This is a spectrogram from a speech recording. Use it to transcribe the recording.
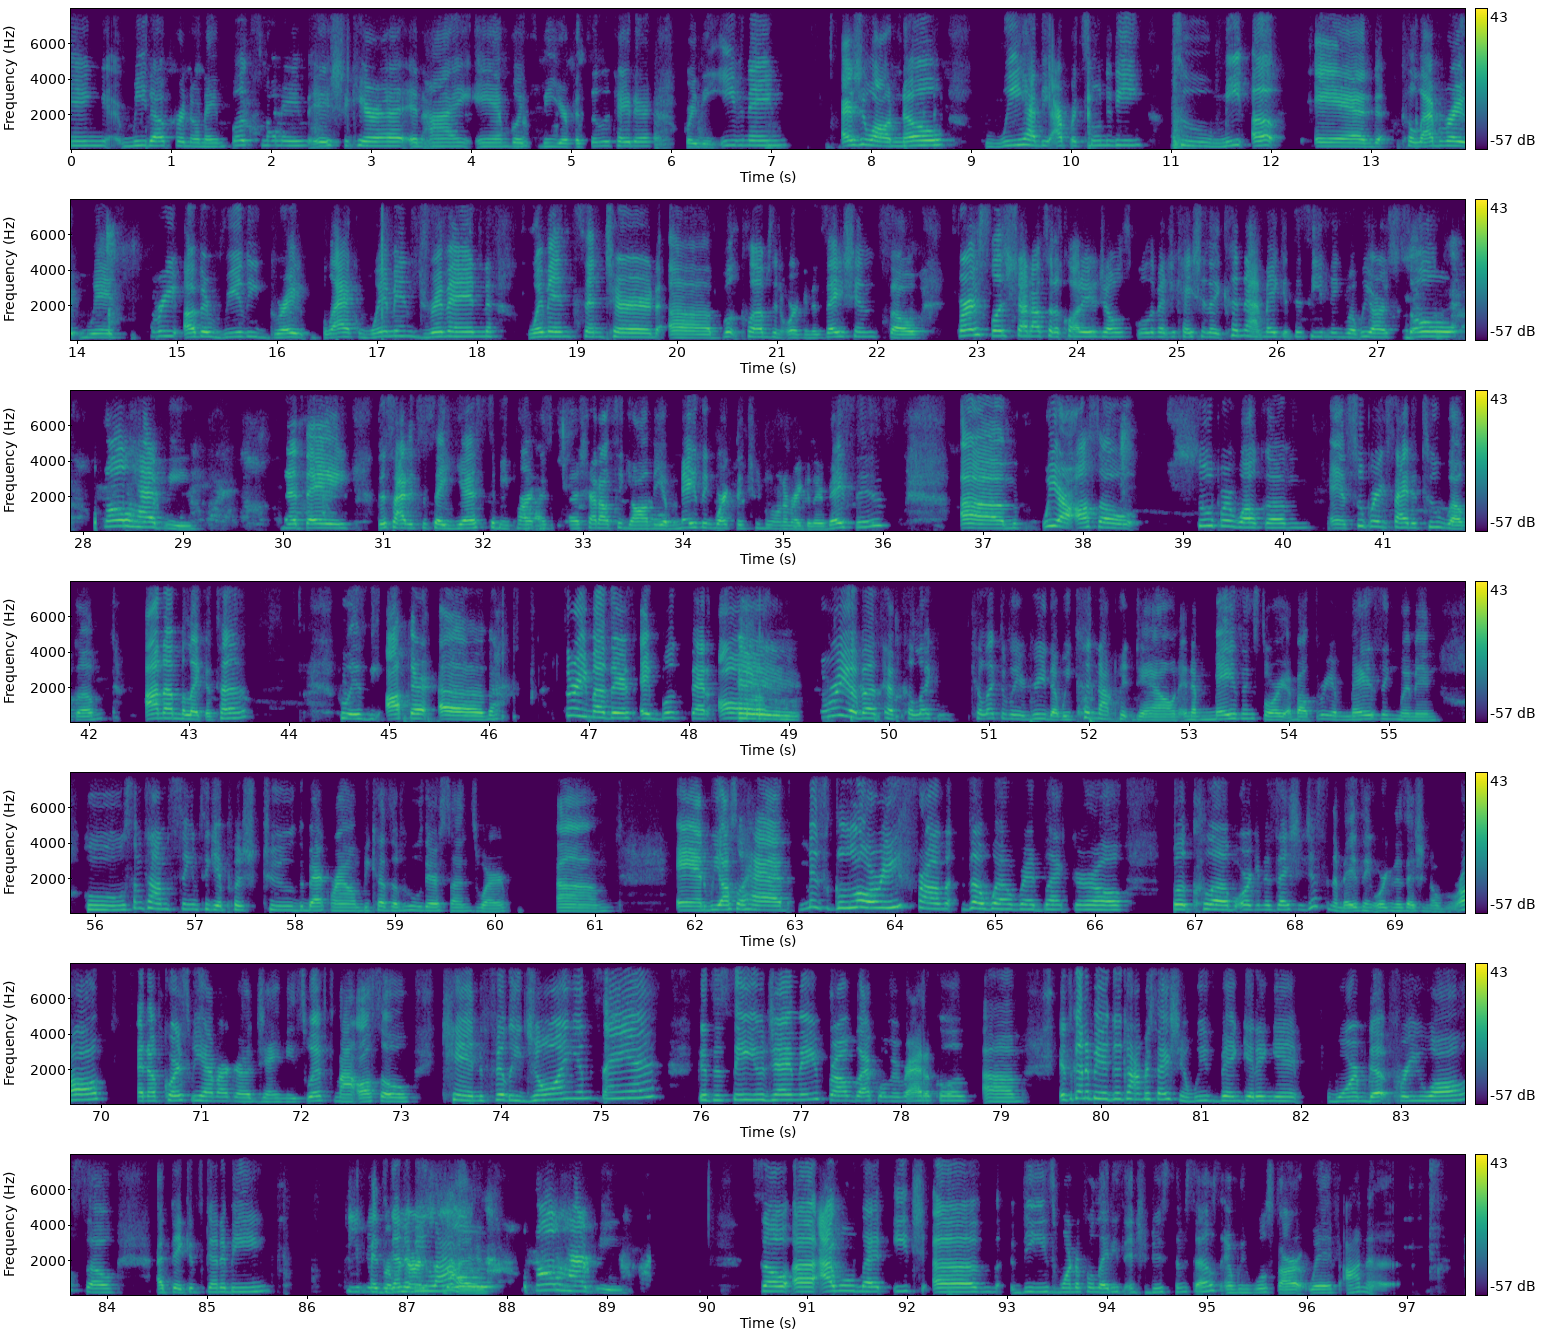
meetup for Noname Books. My name is Shakira, and I am going to be your facilitator for the evening. As you all know, we had the opportunity to meet up and collaborate with three other really great Black women driven, women centered uh, book clubs and organizations. So, first, let's shout out to the Claudia Jones School of Education. They could not make it this evening, but we are so, so happy that they decided to say yes to be partners. Shout out to y'all on the amazing work that you do on a regular basis. Um, we are also super welcome and super excited to welcome Anna Malekata, who is the author of Three Mothers, a book that all hey. three of us have collect- collectively agreed that we could not put down. An amazing story about three amazing women who sometimes seem to get pushed to the background because of who their sons were. Um, and we also have Miss Glory from the Well Read Black Girl Book Club organization, just an amazing organization overall. And of course, we have our girl Jamie Swift, my also kin Philly Joy, you know I'm saying? Good to see you, Jamie, from Black Woman Radicals. Um, it's going to be a good conversation. We've been getting it warmed up for you all. So I think it's gonna be it's gonna be live. So, so happy. So uh, I will let each of these wonderful ladies introduce themselves, and we will start with Anna.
